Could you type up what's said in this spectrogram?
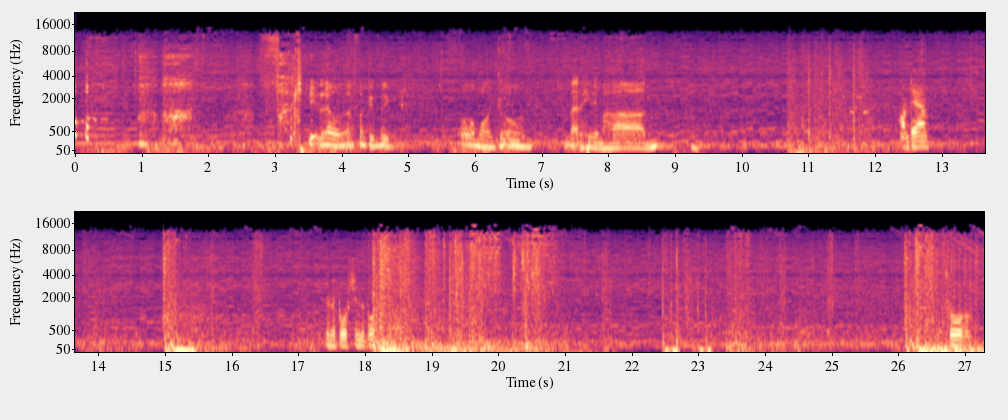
fucking hell, that fucking thing. Oh my god. That hit him hard. I'm down. In the bush, in the bush. Two of them.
